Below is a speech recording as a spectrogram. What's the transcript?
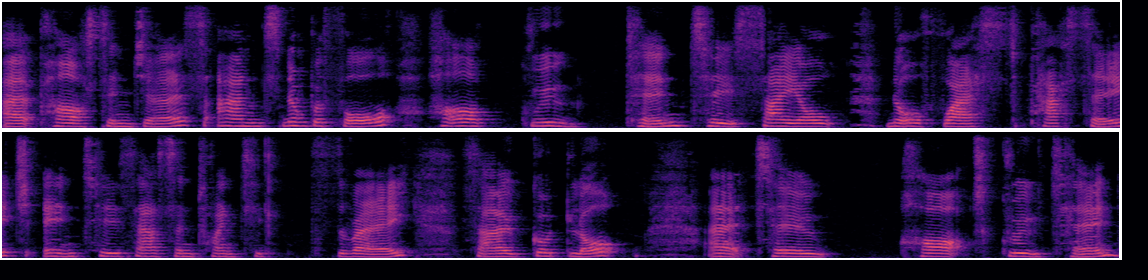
uh, passengers. And number four Hurtigruten to sail Northwest Passage in 2023 so good luck uh, to Hart Gruten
